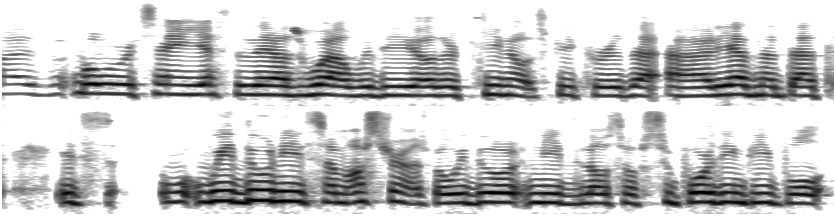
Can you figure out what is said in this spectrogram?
As what we were saying yesterday as well with the other keynote speaker, that uh, Ariadna, that it's we do need some astronauts, but we do need lots of supporting people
